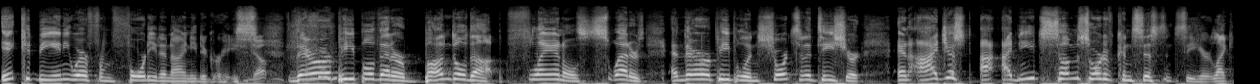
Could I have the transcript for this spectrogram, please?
it could be anywhere from 40 to 90 degrees. Yep. There are people that are bundled up, flannels, sweaters, and there are people in shorts and a t-shirt. And I just I, I need some sort of consistency here. Like,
